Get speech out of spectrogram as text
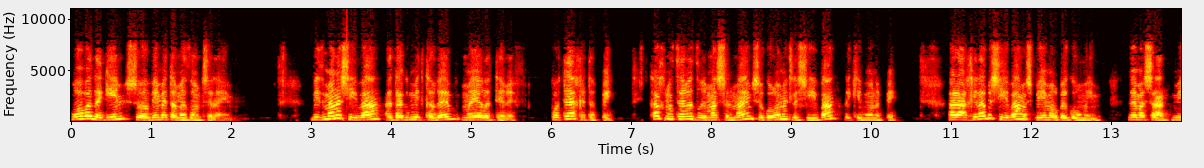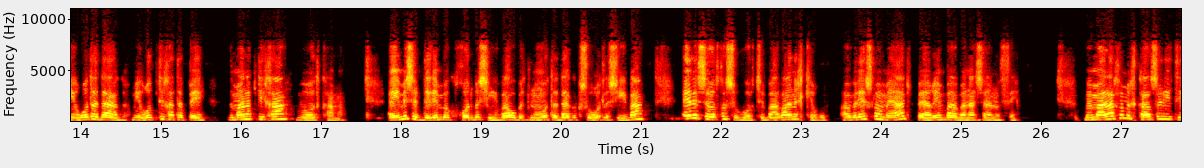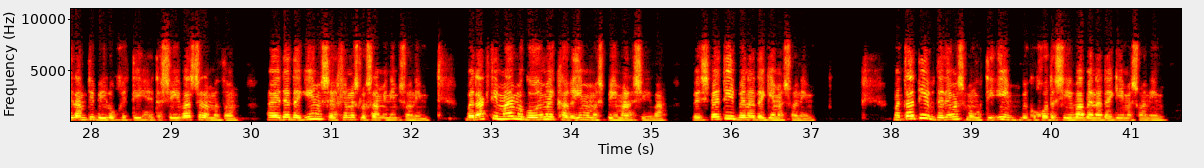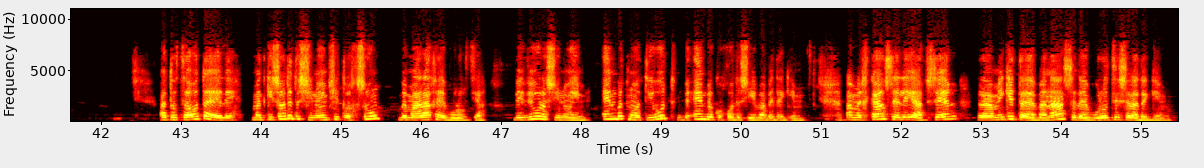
רוב הדגים שואבים את המזון שלהם. בזמן השאיבה, הדג מתקרב מהר לטרף, פותח את הפה. כך נוצרת זרימה של מים שגורמת לשאיבה לכיוון הפה. על האכילה בשאיבה משפיעים הרבה גורמים, למשל, מהירות הדג, מהירות פתיחת הפה, זמן הפתיחה ועוד כמה. האם יש הבדלים בכוחות בשאיבה ובתנועות הדג הקשורות לשאיבה? אלה שאלות חשובות שבעבר נחקרו, אבל יש לא מעט פערים בהבנה של הנושא. במהלך המחקר שלי צילמתי בהילוך איטי את השאיבה של המזון, על ידי דגים השייכים לשלושה מינים שונים. בדקתי מהם הגורמים העיקריים המשפיעים על השאיבה, והשוויתי בין הדגים השונים. מצאתי הבדלים משמעותיים בכוחות השאיבה בין הדגים השונים. התוצאות האלה מדגישות את השינויים שהתרחשו במהלך האבולוציה, והביאו לשינויים, הן בתנועתיות והן בכוחות השאיבה בדגים. המחקר שלי יאפשר להעמיק את ההבנה של האבולוציה של הדגים.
